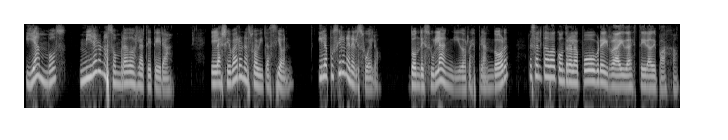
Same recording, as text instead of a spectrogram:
Y ambos miraron asombrados la tetera. La llevaron a su habitación y la pusieron en el suelo, donde su lánguido resplandor resaltaba contra la pobre y raida estera de paja.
